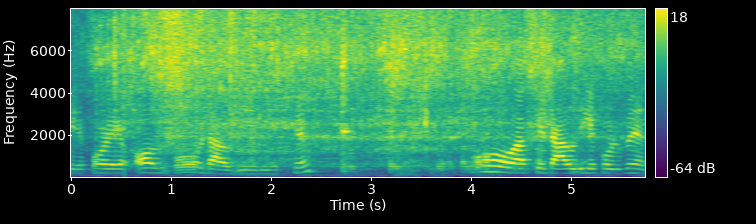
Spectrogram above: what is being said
এরপরে অল্প ডাল দিয়ে দিয়েছে। ও, আজকে ডাল দিয়ে করবেন?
